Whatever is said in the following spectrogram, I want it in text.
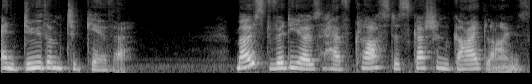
and do them together. Most videos have class discussion guidelines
